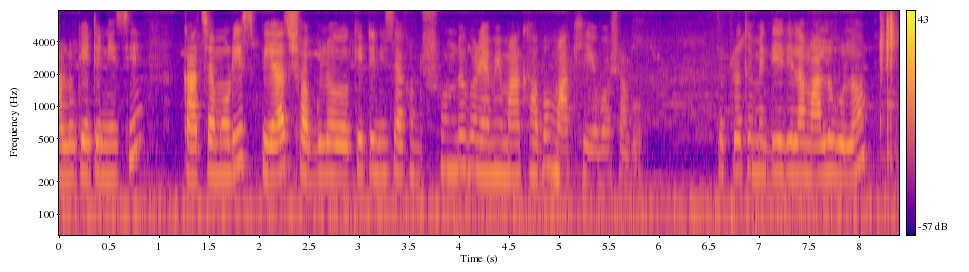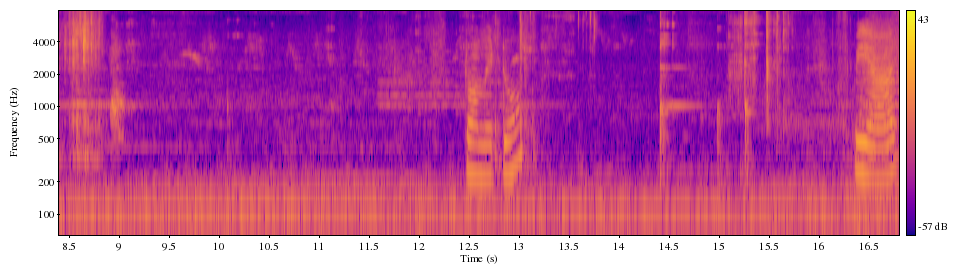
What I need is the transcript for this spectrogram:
আলু কেটে নিছি, কাঁচামরিচ, পেঁয়াজ সবগুলো কেটে নিছি। এখন সুন্দর করে আমি মাখাবো, মাখিয়ে বসাবো। তো প্রথমে দিয়ে দিলাম আলুগুলো। টমেটো। পেঁয়াজ।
